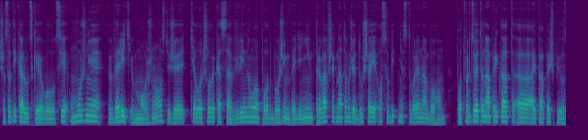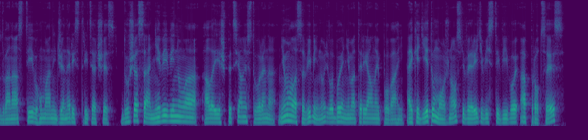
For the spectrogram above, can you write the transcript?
Čo sa týka ľudskej evolúcie, umožňuje veriť v možnosť, že telo človeka sa vyvinulo pod Božím vedením, trvá však na tom, že duša je osobitne stvorená Bohom. Potvrdzuje to napríklad e, aj pápež Pius XII v Humani Generis 36. Duša sa nevyvinula, ale je špeciálne stvorená. Nemohla sa vyvinúť, lebo je nemateriálnej povahy. Aj keď je tu možnosť veriť v istý vývoj a proces,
